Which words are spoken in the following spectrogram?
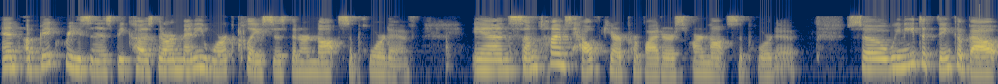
And a big reason is because there are many workplaces that are not supportive. And sometimes healthcare providers are not supportive. So we need to think about,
